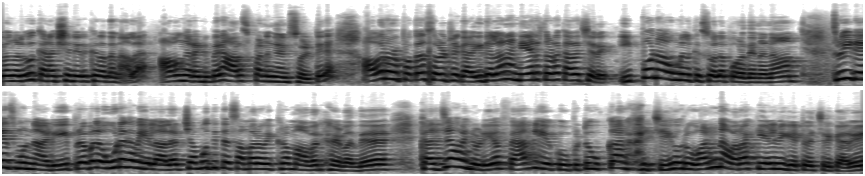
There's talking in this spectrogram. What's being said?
இவங்களுக்கும் கனெக்ஷன் இருக்கிறதுனால அவங்க ரெண்டு பேரும் அரெஸ்ட் பண்ணுங்கன்னு சொல்லிட்டு அவர் ஒரு பக்கம் சொல்லிட்டு இருக்காரு இதெல்லாம் நான் நேரத்தோட கதைச்சரு. இப்போ நான் உங்களுக்கு சொல்ல போகிறது என்னன்னா த்ரீ டேஸ் முன்னாடி பிரபல ஊடகவியலாளர் சமுதித்த சமர விக்ரம் அவர்கள் வந்து கஜாவினுடைய ஃபேமிலியை கூப்பிட்டு உட்கார வச்சு ஒரு ஒன் ஹவராக கேள்வி கேட்டு வச்சிருக்காரு.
